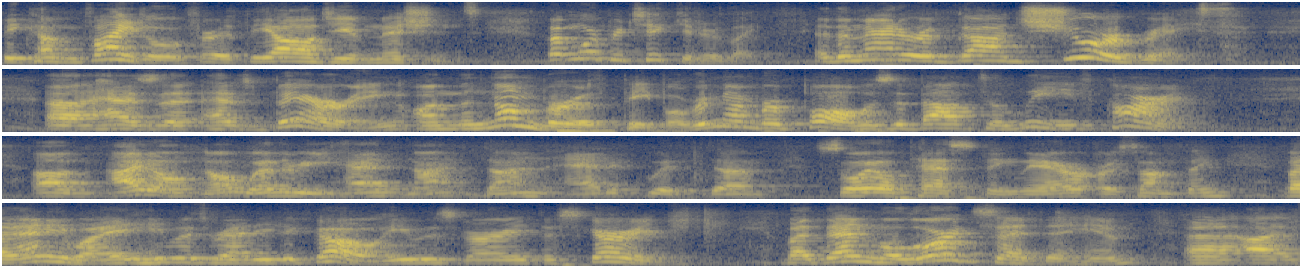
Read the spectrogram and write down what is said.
become vital for a theology of mission but more particularly, the matter of God's sure grace uh, has, uh, has bearing on the number of people. Remember, Paul was about to leave Corinth. Um, I don't know whether he had not done adequate uh, soil testing there or something, but anyway, he was ready to go. He was very discouraged. But then the Lord said to him uh,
